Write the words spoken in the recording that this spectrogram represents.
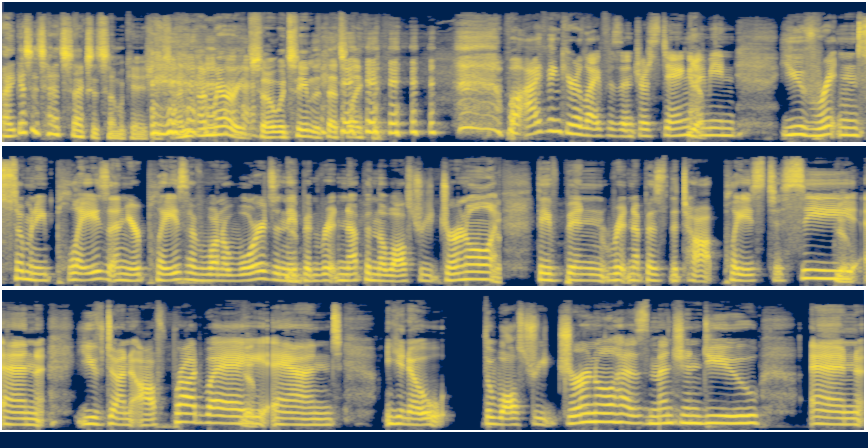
I guess it's had sex at some occasions. I'm, I'm married, so it would seem that that's likely. well, I think your life is interesting. Yeah. I mean, you've written so many plays, and your plays have won awards, and they've been written up in the Wall Street Journal. They've been written up as the top plays to see, Yeah. and you've done off Broadway, Yeah. and you know, the Wall Street Journal has mentioned you. And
